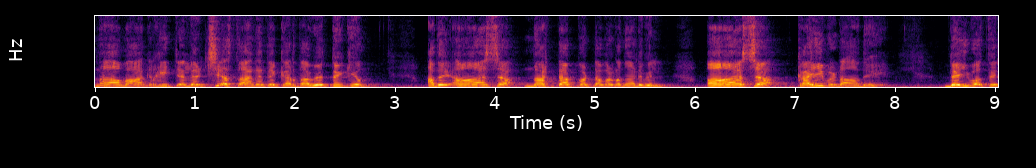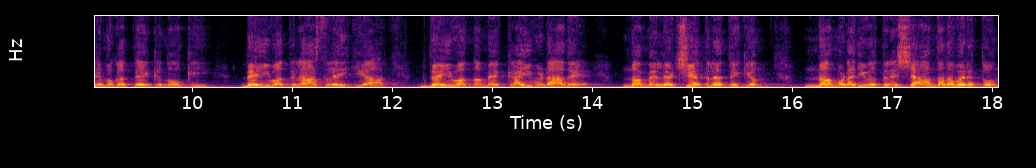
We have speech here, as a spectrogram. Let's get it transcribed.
നാം ആഗ്രഹിച്ച ലക്ഷ്യസ്ഥാനത്തെ കർത്താവ് എത്തിക്കും. അത് ആശ നഷ്ടപ്പെട്ടവരുടെ നടുവിൽ ആശ കൈവിടാതെ ദൈവ തിരുമുഖത്തേക്ക് നോക്കി ദൈവത്തിൽ ആശ്രയിക്കുക. ദൈവം നമ്മെ കൈവിടാതെ നമ്മെ ലക്ഷ്യത്തിലെത്തിക്കും. നമ്മുടെ ജീവിതത്തിന് ശാന്തത വരുത്തും.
